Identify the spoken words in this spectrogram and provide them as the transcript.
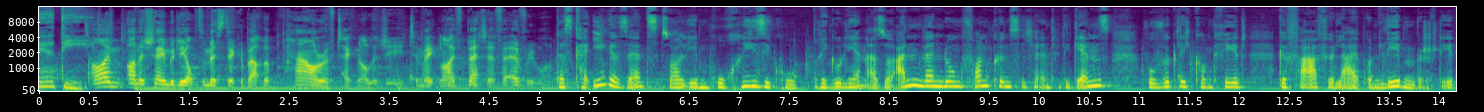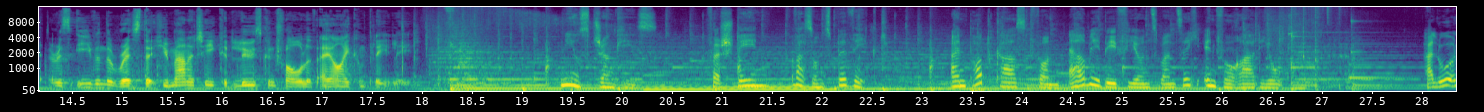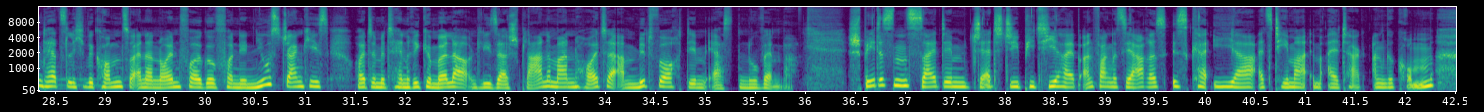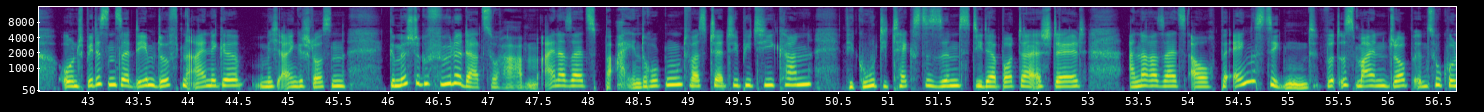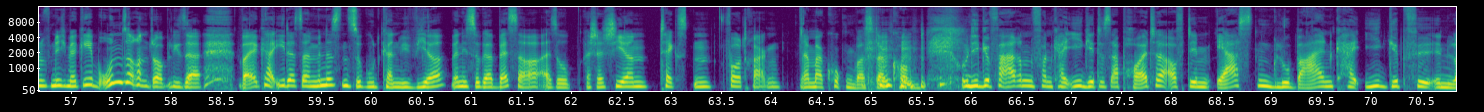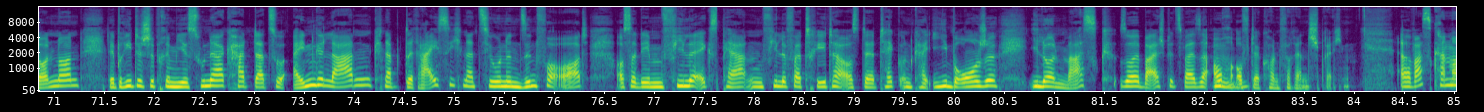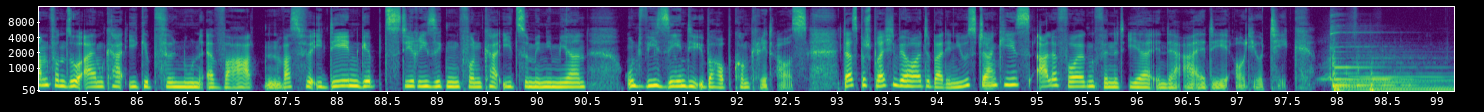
ARD. I'm unashamedly optimistic about the power of technology to make life better for everyone. Das KI-Gesetz soll eben Hochrisiko regulieren, also Anwendung von künstlicher Intelligenz, wo wirklich konkret Gefahr für Leib und Leben besteht. There is even the risk that humanity could lose control of AI completely. News Junkies. Verstehen, was uns bewegt. Ein Podcast von RBB24 Inforadio. Hallo und herzlich willkommen zu einer neuen Folge von den News Junkies. Heute mit Henrike Möller und Lisa Splanemann. Heute am Mittwoch, dem 1. November. Spätestens seit dem Jet-GPT-Hype Anfang des Jahres ist KI ja als Thema im Alltag angekommen. Und spätestens seitdem dürften einige, mich eingeschlossen, gemischte Gefühle dazu haben. Einerseits beeindruckend, was ChatGPT kann, wie gut die Texte sind, die der Bot da erstellt. Andererseits auch beängstigend. Wird es meinen Job in Zukunft nicht mehr geben? Unseren Job, Lisa. Weil KI das dann mindestens so gut kann wie wir, wenn nicht sogar besser. Also recherchieren, texten, vortragen. Na, mal gucken, was da kommt. Und die Gefahren von KI geht es ab heute auf dem ersten globalen KI-Gipfel in London. Der britische Premier Sunak hat dazu eingeladen. Knapp 30 Nationen sind vor Ort. Außerdem viele Experten, viele Vertreter aus der Tech- und KI-Branche. Elon Musk soll beispielsweise auch mhm. auf der Konferenz sprechen. Aber was kann man von so einem KI-Gipfel nun erwarten? Was für Ideen gibt es, die Risiken von KI zu minimieren? Und wie sehen die überhaupt konkret aus? Das besprechen wir heute bei den News Junkies. Alle Folgen findet ihr in der ARD Audiothek.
